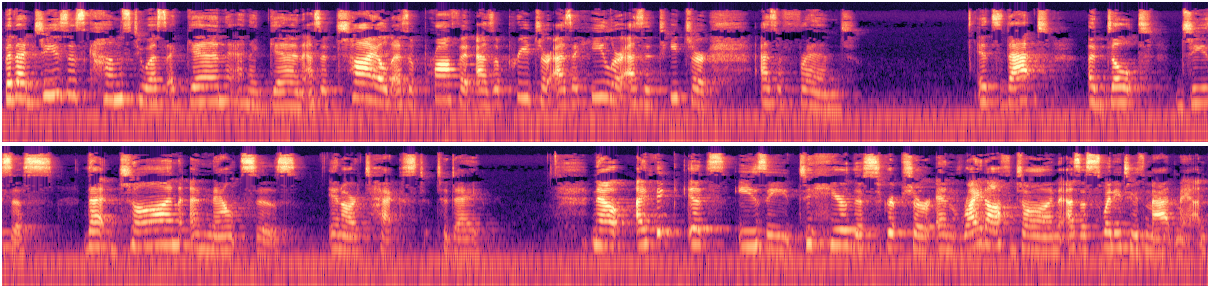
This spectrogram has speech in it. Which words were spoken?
but that Jesus comes to us again and again as a child, as a prophet, as a preacher, as a healer, as a teacher, as a friend. It's that adult Jesus that John announces in our text today. Now, I think it's easy to hear this scripture and write off John as a sweaty tooth madman.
